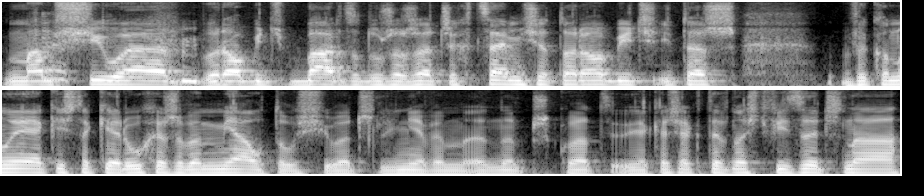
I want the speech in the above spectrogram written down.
mam siłę robić bardzo dużo rzeczy, chce mi się to robić i też wykonuję jakieś takie ruchy, żebym miał tą siłę, czyli nie wiem, na przykład jakaś aktywność fizyczna,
